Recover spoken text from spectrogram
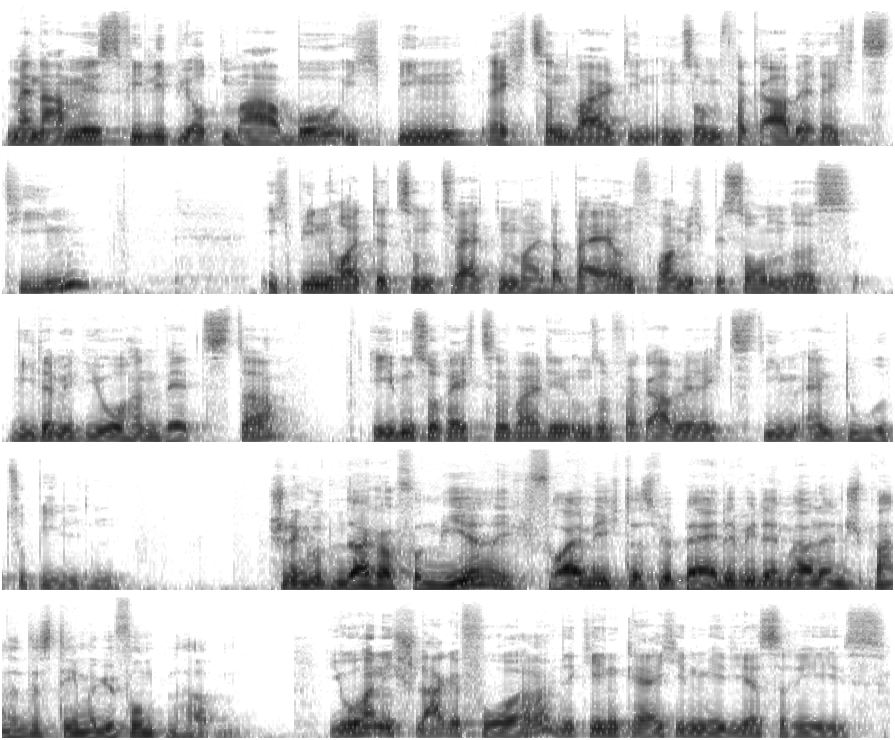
Mein Name ist Philipp J. Marbo, ich bin Rechtsanwalt in unserem Vergaberechtsteam. Ich bin heute zum zweiten Mal dabei und freue mich besonders, wieder mit Johann Wetzter, ebenso Rechtsanwalt in unserem Vergaberechtsteam, ein Duo zu bilden. Schönen guten Tag auch von mir. Ich freue mich, dass wir beide wieder mal ein spannendes Thema gefunden haben. Johann, ich schlage vor, wir gehen gleich in Medias Res.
